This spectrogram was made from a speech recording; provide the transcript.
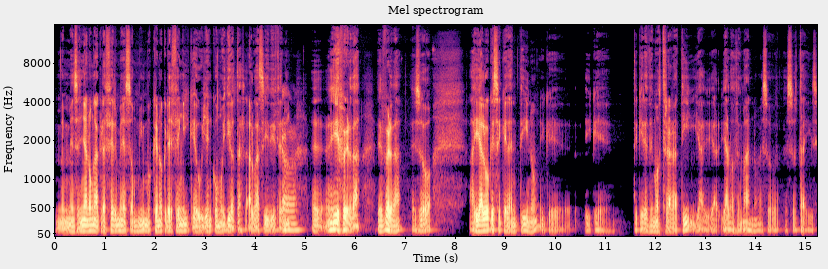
me, enseñaron a crecerme esos mismos que no crecen y que huyen como idiotas, algo así dice, ¿no? Eh, y es verdad, es verdad, eso hay algo que se queda en ti, ¿no? Y que, y que te quieres demostrar a ti y a, y a, los demás, ¿no? Eso, eso está ahí, sí.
